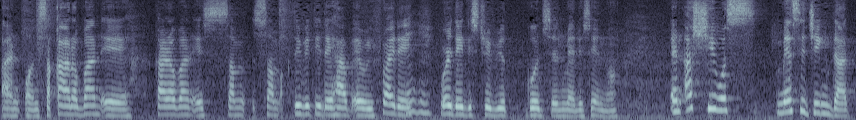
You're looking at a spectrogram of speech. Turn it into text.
And on sa caravan eh caravan is some some activity they have every Friday where they distribute goods and medicine no. And as she was messaging that,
